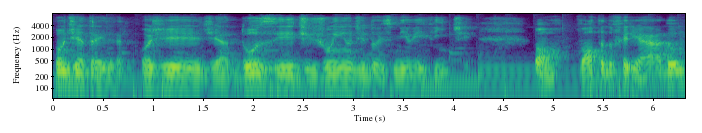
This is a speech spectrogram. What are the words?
Bom dia, trader. Hoje, dia 12 de junho de 2020. Bom, volta do feriado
